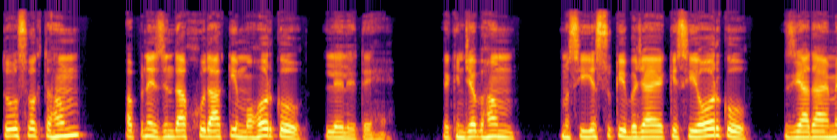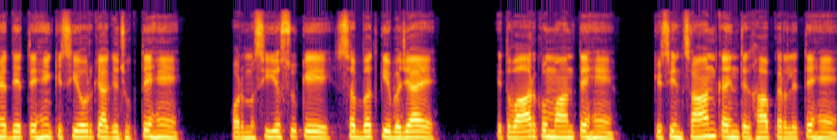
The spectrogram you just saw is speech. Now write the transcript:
تو اس وقت ہم اپنے زندہ خدا کی مہر کو لے لیتے ہیں۔ لیکن جب ہم مسی یسو کی بجائے کسی اور کو زیادہ اہمیت دیتے ہیں، کسی اور کے آگے جھکتے ہیں، اور مسی یسو کے سبت کی بجائے اتوار کو مانتے ہیں، کسی انسان کا انتخاب کر لیتے ہیں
